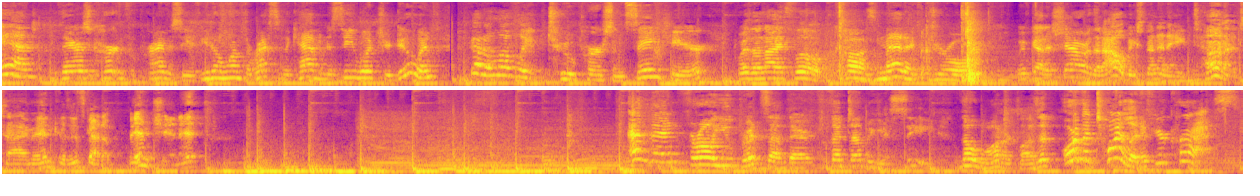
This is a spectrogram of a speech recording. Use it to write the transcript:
And there's curtain for privacy if you don't want the rest of the cabin to see what you're doing. Got a lovely two-person sink here with a nice little cosmetic drawer. We've got a shower that I'll be spending a ton of time in because it's got a bench in it. And then for all you Brits out there, the WC, the water closet, or the toilet if you're crass.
